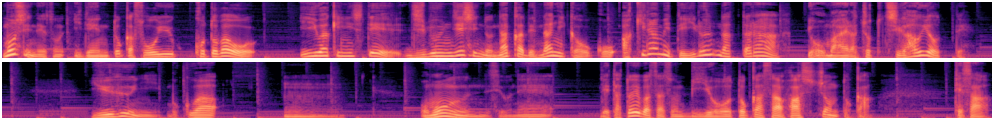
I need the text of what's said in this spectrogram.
もしねその遺伝とかそういう言葉を言い訳にして自分自身の中で何かをこう諦めているんだったら「お前らちょっと違うよ」っていうふうに僕はうん思うんですよね。で例えばさその美容とかさファッションとかってさ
